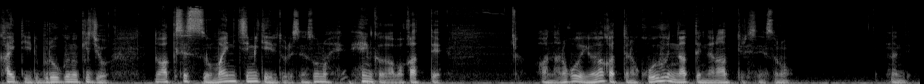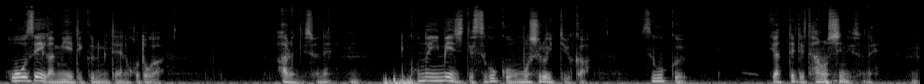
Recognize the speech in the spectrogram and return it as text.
書いているブログの記事をのアクセス数を毎日見ているとですねその変化が分かってあなるほど世の中ってのはこういう風になってんだなっていうですねそのなんで大勢が見えてくるみたいなことがあるんですよね、うん、このイメージってすごく面白いっていうかすごくやってて楽しいんですよね、うん、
